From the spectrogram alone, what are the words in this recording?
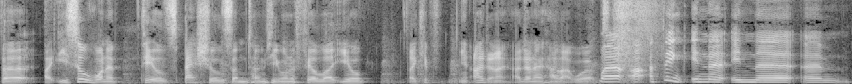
But like, you sort of want to feel special sometimes. You want to feel like you're, like, if, you know, I don't know. I don't know how that works. well I, think in the in the um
